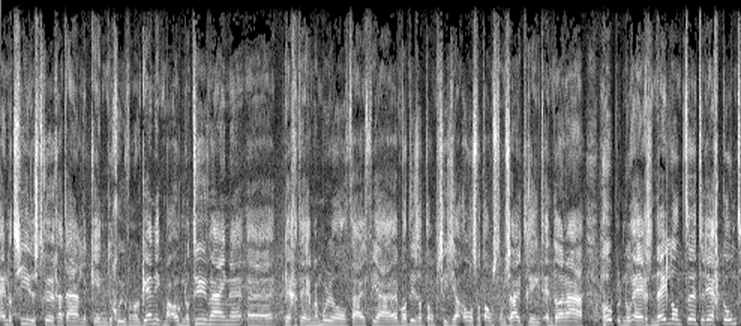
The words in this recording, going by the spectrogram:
En dat zie je dus terug uiteindelijk in de groei van organic, maar ook natuurwijnen. Eh, Ik leg het tegen mijn moeder altijd van ja, wat is dat dan precies? Ja, alles wat Amsterdam-Zuid drinkt en daarna hopelijk nog ergens in Nederland eh, terechtkomt.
